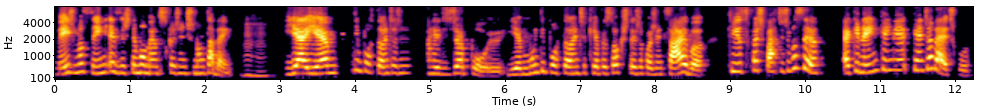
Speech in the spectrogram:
Mesmo assim, existem momentos que a gente não está bem. Uhum. E aí é muito importante a gente rede de apoio. E é muito importante que a pessoa que esteja com a gente saiba que isso faz parte de você. É que nem quem é, quem é diabético.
